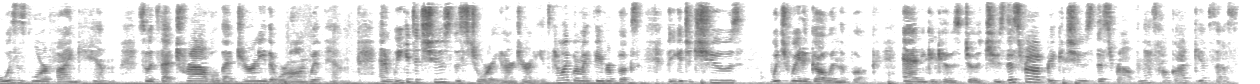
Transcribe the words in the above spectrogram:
always is glorifying Him. So it's that travel, that journey that we're on with Him. And we get to choose the story in our journey. It's kind of like one of my favorite books that you get to choose which way to go in the book. And you can choose, choose this route or you can choose this route. And that's how God gives us.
